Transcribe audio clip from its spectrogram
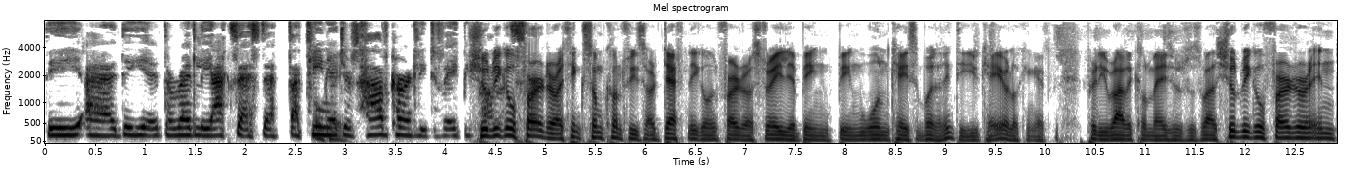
the uh, the uh, the readily access that, that teenagers okay. have currently to vaping. Should products. we go further? I think some countries are definitely going further. Australia being being one case, but I think the UK are looking at pretty radical measures as well. Should we go further in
